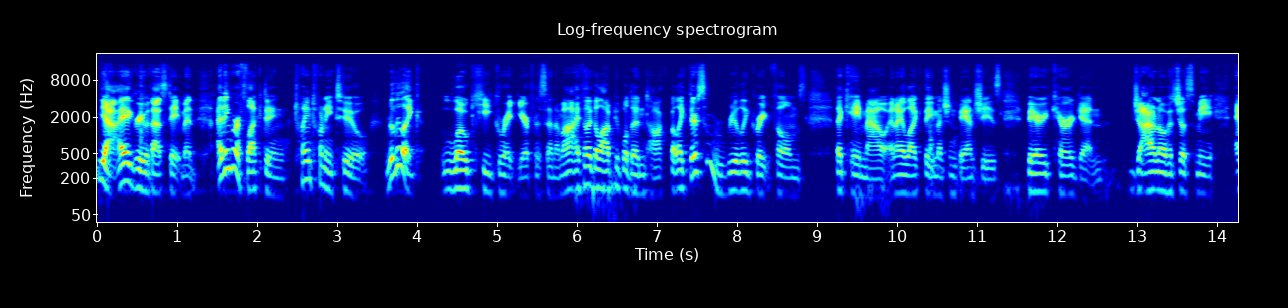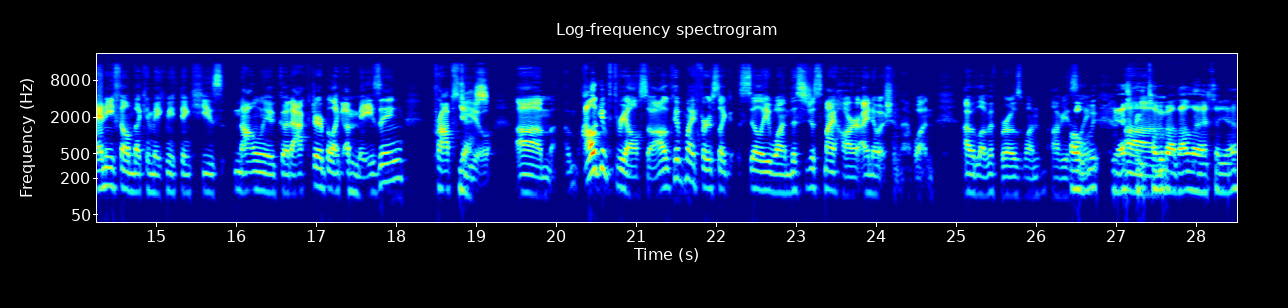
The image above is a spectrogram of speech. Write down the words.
Yeah, I agree with that statement. I think reflecting 2022 really like low key great year for cinema. I feel like a lot of people didn't talk, but like there's some really great films that came out, and I like that you mentioned Banshees, Barry Keoghan. I don't know if it's just me. Any film that can make me think he's not only a good actor but like amazing, props to yes. you. Um, I'll give three also. I'll give my first like silly one. This is just my heart. I know it shouldn't have one. I would love if Bros won, oh, obviously. Oh, yes, um, we can talk about that later. Yeah.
